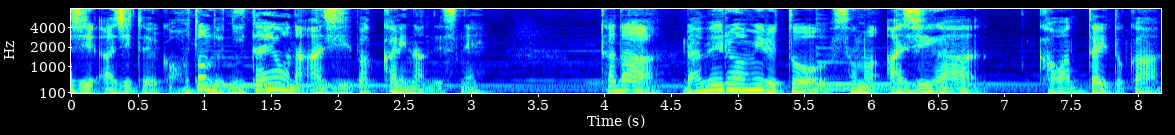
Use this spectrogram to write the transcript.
じ味というか、ほとんど似たような味ばっかりなんですね。ただ、ラベルを見ると、その味が変わったりとか、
